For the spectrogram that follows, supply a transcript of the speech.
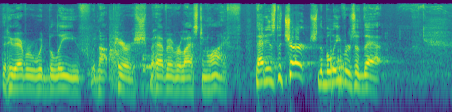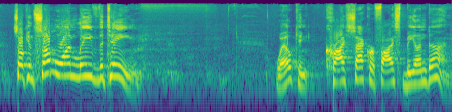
that whoever would believe would not perish but have everlasting life. That is the church, the believers of that. So can someone leave the team? Well, can Christ's sacrifice be undone?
